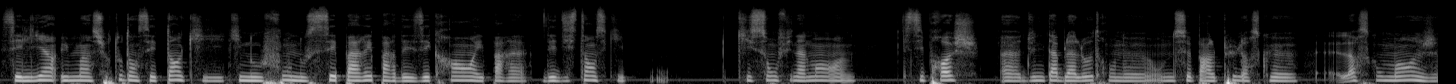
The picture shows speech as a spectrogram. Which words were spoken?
ces liens humains, surtout dans ces temps qui, qui nous font nous séparer par des écrans et par euh, des distances qui, qui sont finalement euh, si proches. Euh, d'une table à l'autre, on ne, on ne se parle plus lorsque lorsqu'on mange.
